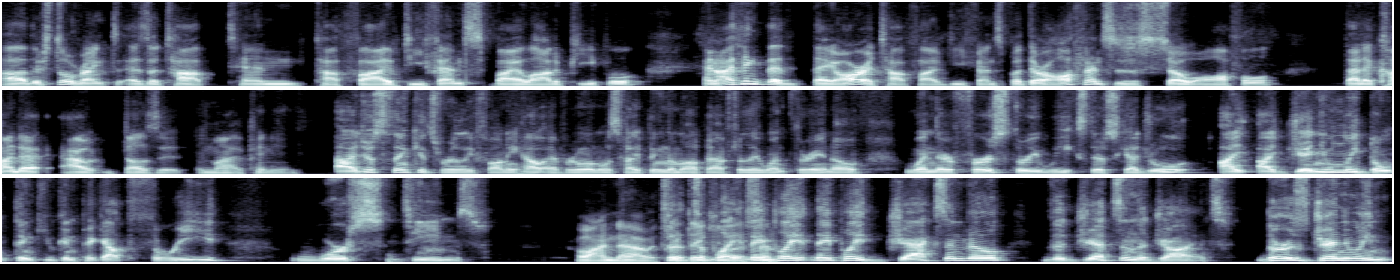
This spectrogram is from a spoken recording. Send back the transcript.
Uh, they're still ranked as a top 10, top five defense by a lot of people. And I think that they are a top five defense, but their offense is just so awful that it kind of outdoes it, in my opinion. I just think it's really funny how everyone was hyping them up after they went 3 and 0 when their first 3 weeks their schedule I I genuinely don't think you can pick out 3 worse teams. Oh, I know. It's to, to play. They play they played Jacksonville, the Jets and the Giants. There's genuinely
